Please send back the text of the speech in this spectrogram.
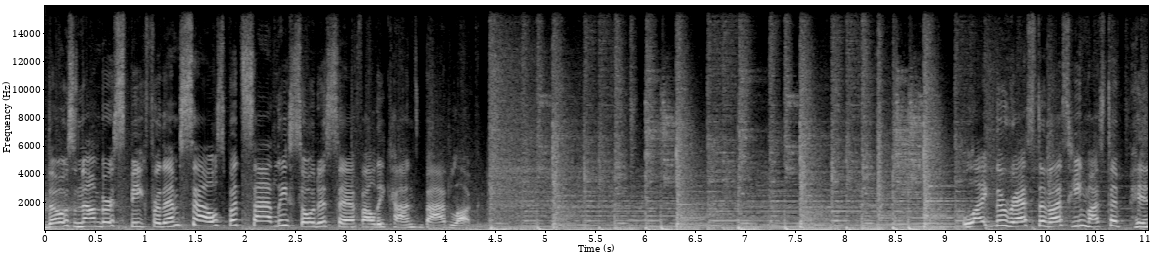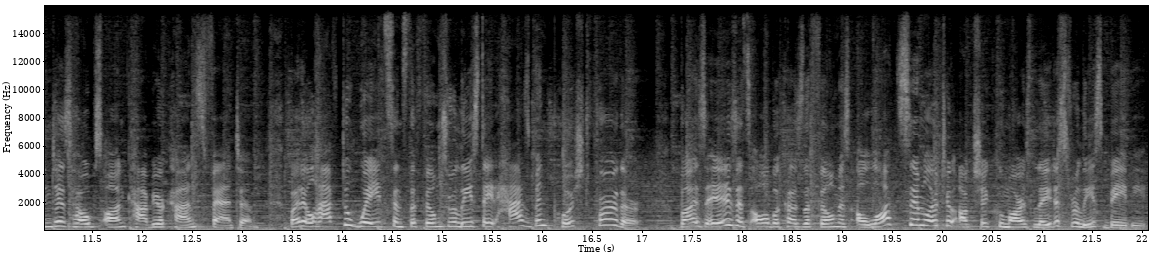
Those numbers speak for themselves, but sadly, so does Saif Ali Khan's bad luck. Like the rest of us, he must have pinned his hopes on Kabir Khan's Phantom. But he'll have to wait since the film's release date has been pushed further. Buzz is it's all because the film is a lot similar to Akshay Kumar's latest release, Baby.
